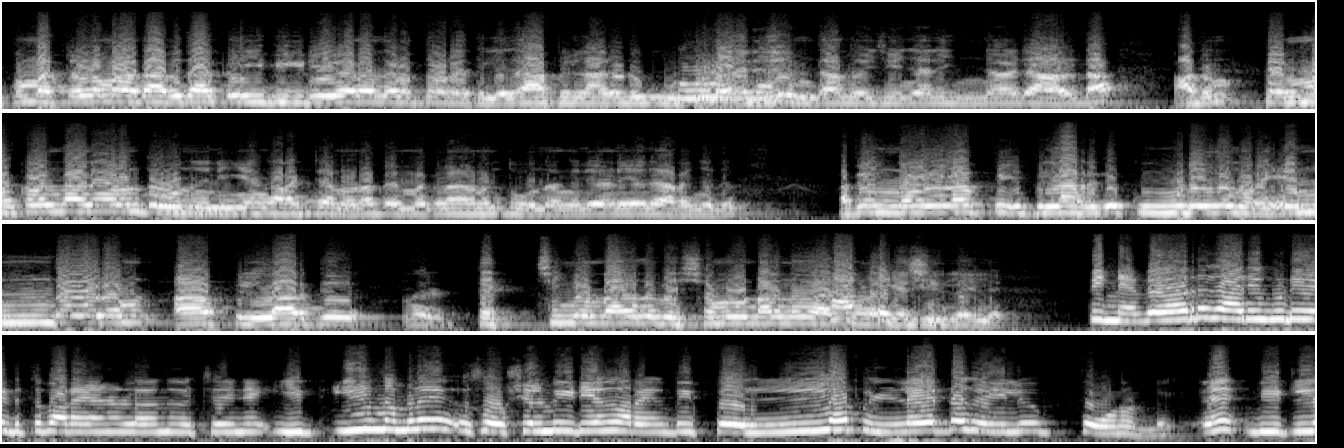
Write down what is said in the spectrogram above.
ഇപ്പൊ മറ്റുള്ള മാതാപിതാക്കൾ ഈ വീഡിയോ കാണാൻ നിറത്ത് പറയത്തില്ല? ആ പിള്ളേരോട് കൂട്ടുകരുത് എന്താന്ന് വെച്ച് കഴിഞ്ഞാൽ ഇന്ന ഒരാളുടെ അതും പെമ്മക്കൾ എന്താണെന്ന് തോന്നുന്നു എനിക്ക് ഞാൻ കറക്റ്റ് ആണോ. അവിടെ പെമ്മക്കളാണെന്ന് തോന്നുന്നു. അങ്ങനെയാണ് ഞാൻ അറിഞ്ഞത്. അപ്പൊ ഇന്നുള്ള പിള്ളേർക്ക് കൂടുതൽ പറയും. എന്തോരം ആ പിള്ളേർക്ക് ടച്ചിങ് ഉണ്ടാകുന്ന വിഷമം ഉണ്ടാകുന്ന കാര്യങ്ങളൊക്കെ touching. പിന്നെ വേറൊരു കാര്യം കൂടി എടുത്തു പറയാനുള്ളതെന്ന് വെച്ച് കഴിഞ്ഞാൽ ഈ നമ്മൾ സോഷ്യൽ മീഡിയ എന്ന് പറയുമ്പോൾ ഇപ്പൊ എല്ലാ പിള്ളേരുടെ കയ്യിൽ ഫോണുണ്ട്. ഏഹ് വീട്ടിൽ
